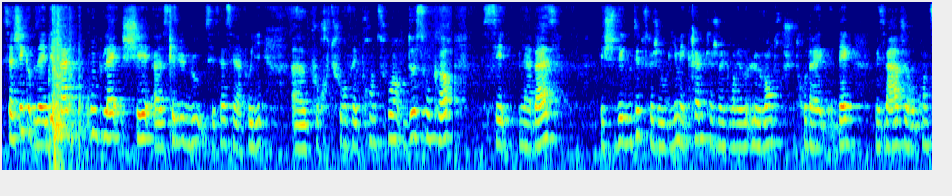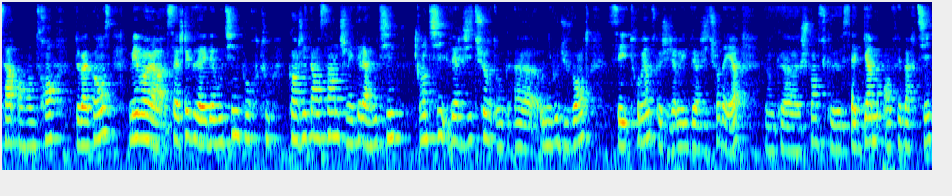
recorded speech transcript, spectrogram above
Sachez que vous avez des packs complets chez euh, Blue, c'est ça, c'est la folie, euh, pour tout en fait, prendre soin de son corps. C'est la base. Et je suis dégoûtée parce que j'ai oublié mes crèmes que je mets pour le, ventre. Je suis trop deg, mais c'est pas grave, je vais reprendre ça en rentrant de vacances. Mais voilà, sachez que vous avez des routines pour tout. Quand j'étais enceinte, je mettais la routine anti-vergiture, donc euh, au niveau du ventre. C'est trop bien parce que j'ai jamais eu de vergiture d'ailleurs. Donc euh, je pense que cette gamme en fait partie.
